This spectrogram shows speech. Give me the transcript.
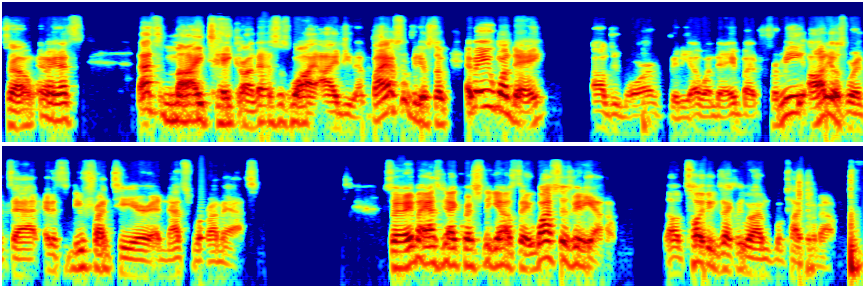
So anyway, that's that's my take on. This is why I do that. But I have some video stuff, and maybe one day I'll do more video one day. But for me, audio is where it's at, and it's a new frontier, and that's where I'm at. So anybody ask me that question again, I'll say, watch this video. I'll tell you exactly what I'm, talking about.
